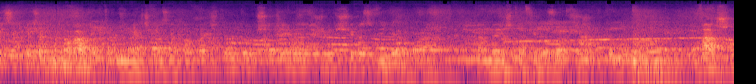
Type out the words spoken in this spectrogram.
Jest jakieś zachowanie, to gmina chciała zachować. Ten duch się dzieje, mam nadzieję, że się rozwijał. Ta myśl, ta filozofia, żeby to było wasze.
